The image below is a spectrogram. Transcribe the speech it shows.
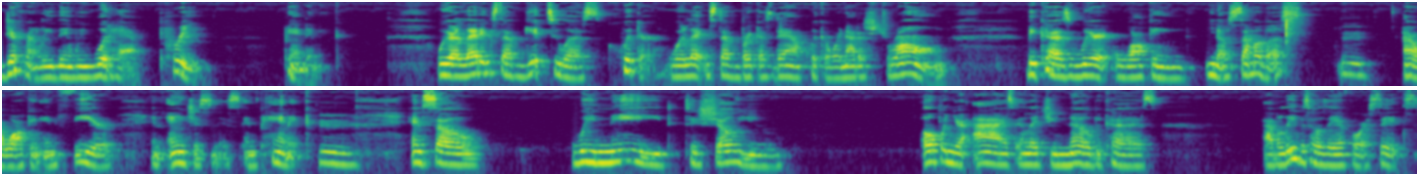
differently than we would have pre-pandemic we are letting stuff get to us quicker we're letting stuff break us down quicker we're not as strong because we're walking you know some of us Mm. are walking in fear and anxiousness and panic. Mm. And so we need to show you, open your eyes and let you know because I believe it's Hosea 4 6.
